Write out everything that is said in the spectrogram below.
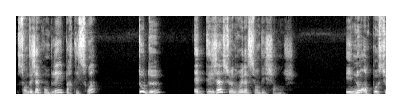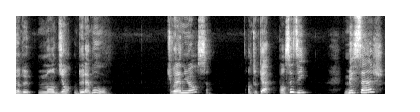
sont déjà comblés par tes soins, tous deux êtes déjà sur une relation d'échange et non en posture de mendiant de l'amour. Tu vois la nuance? En tout cas, pensez-y. Message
